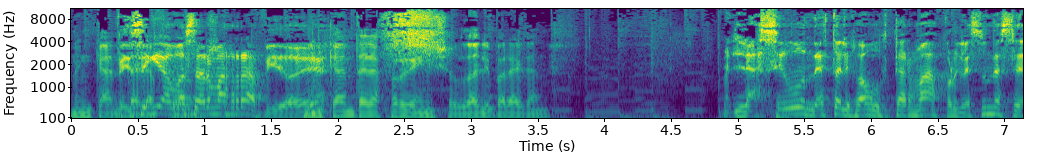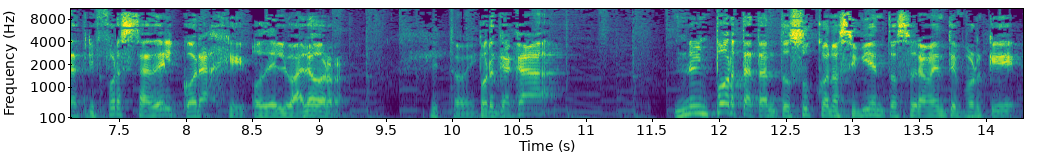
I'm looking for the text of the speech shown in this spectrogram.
Me encanta. Pensé que iba a pasar más rápido, Me ¿eh? encanta el Afro Game Show, dale para adelante. La segunda, esto les va a gustar más, porque la segunda es la trifuerza del coraje o del valor. Estoy. Porque acá no importa tanto sus conocimientos, seguramente, porque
